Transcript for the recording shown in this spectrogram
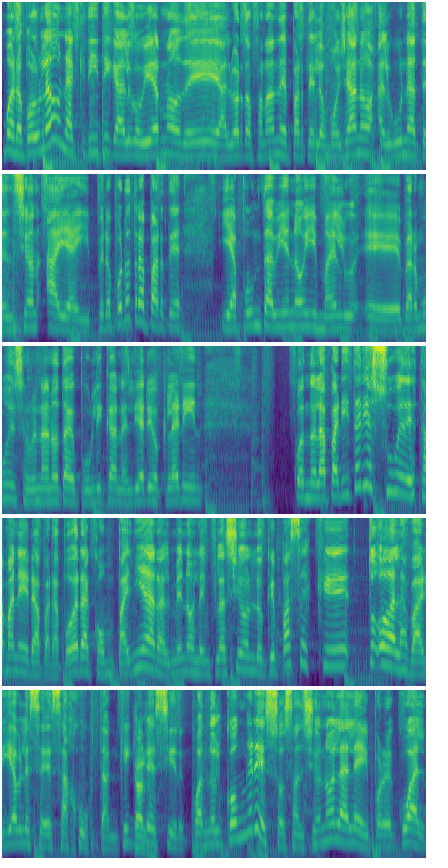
Bueno, por un lado una crítica al gobierno de Alberto Fernández de parte de los Moyanos, alguna tensión hay ahí. Pero por otra parte, y apunta bien hoy Ismael eh, Bermúdez en una nota que publica en el diario Clarín, cuando la paritaria sube de esta manera para poder acompañar al menos la inflación, lo que pasa es que todas las variables se desajustan. ¿Qué Claro. quiere decir? Cuando el Congreso sancionó la ley por el cual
